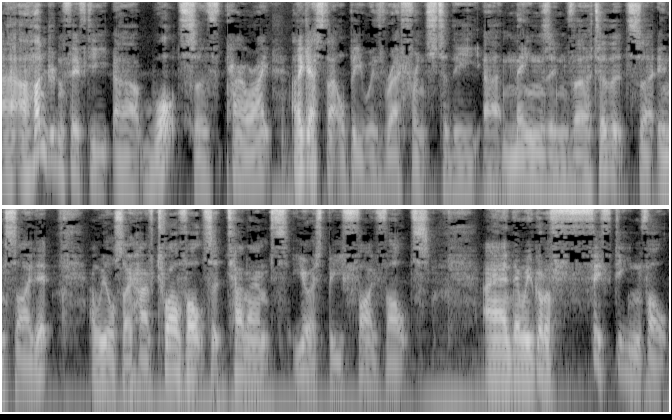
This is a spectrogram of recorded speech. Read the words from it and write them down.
Uh, 150 uh, watts of power out, and I guess that'll be with reference to the uh, mains inverter that's uh, inside it. And we also have 12 volts at 10 amps, USB 5 volts, and then we've got a 15 volt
